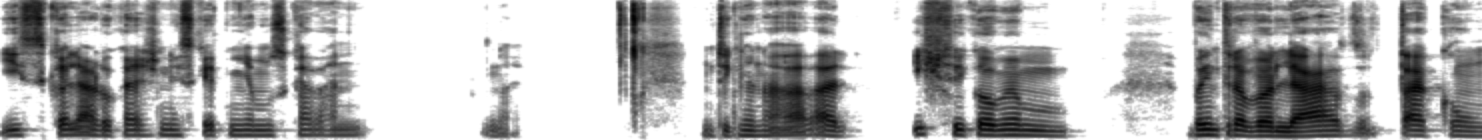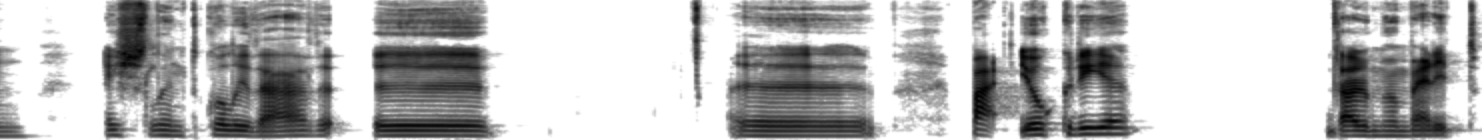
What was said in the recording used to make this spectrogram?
E se calhar o gajo nem sequer tinha música a dar, não, é? não tinha nada a dar. Isto ficou mesmo bem trabalhado, está com excelente qualidade. Uh, uh, pá, eu queria dar o meu mérito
